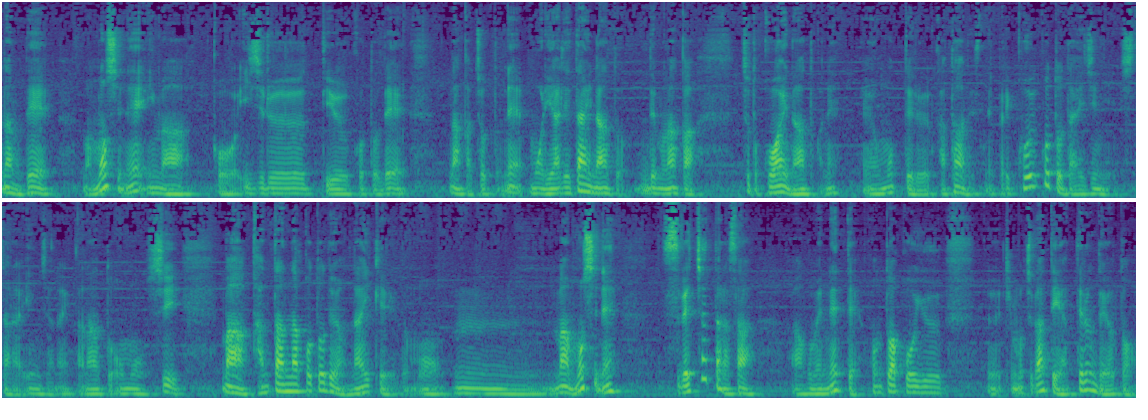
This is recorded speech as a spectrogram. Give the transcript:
うなので、まあ、もしね今こういじるっていうことでなんかちょっとね盛り上げたいなと。でもなんかちょっと怖いなとかね、えー、思ってる方はですねやっぱりこういうことを大事にしたらいいんじゃないかなと思うしまあ簡単なことではないけれどもうんまあもしね滑っちゃったらさあごめんねって本当はこういう気持ちがあってやってるんだよと、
